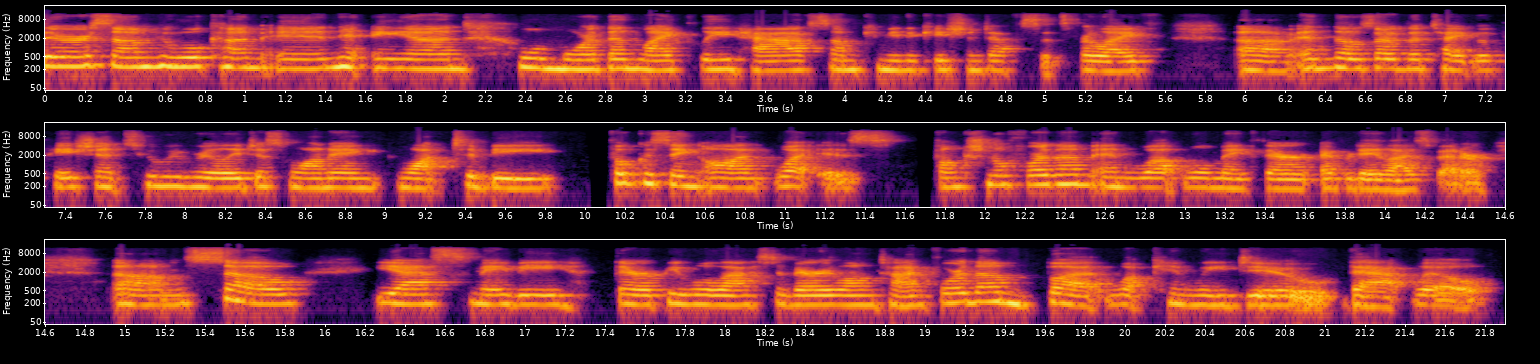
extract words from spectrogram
there are some who will come in and will more than likely have some communication deficits for life. Um, and those are the type of patients who we really just wanting want to be focusing on what is functional for them and what will make their everyday lives better. Um, so yes, maybe therapy will last a very long time for them, but what can we do that will,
